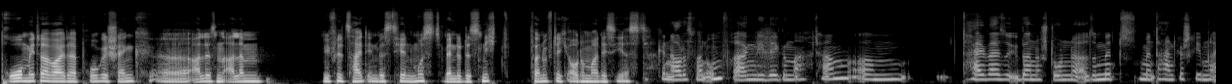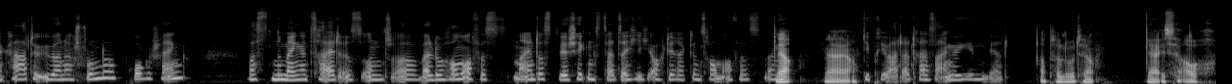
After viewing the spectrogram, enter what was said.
pro Mitarbeiter, pro Geschenk äh, alles in allem wie viel Zeit investieren musst, wenn du das nicht vernünftig automatisierst. Genau, das waren Umfragen, die wir gemacht haben. Ähm, teilweise über eine Stunde, also mit, mit handgeschriebener Karte über eine Stunde pro Geschenk, was eine Menge Zeit ist. Und äh, weil du Homeoffice meintest, wir schicken es tatsächlich auch direkt ins Homeoffice, wenn ja, ja, ja. die Privatadresse angegeben wird. Absolut, ja. Ja, ist ja auch,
